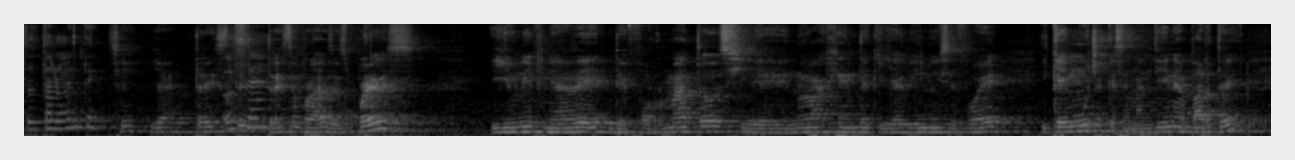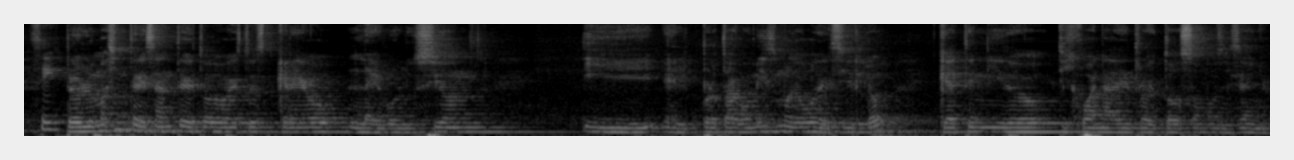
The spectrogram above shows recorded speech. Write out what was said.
Totalmente. Sí, ya tres, tres temporadas después y una infinidad de, de, formatos y de nueva gente que ya vino y se fue y que hay mucha que se mantiene aparte. Sí. Pero lo más interesante de todo esto es, creo, la evolución y el protagonismo, debo decirlo, que ha tenido Tijuana dentro de Todos Somos Diseño.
